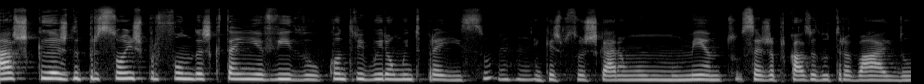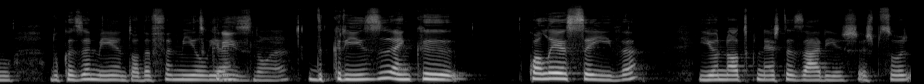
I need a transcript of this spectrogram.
Acho que as depressões profundas que têm havido contribuíram muito para isso, uhum. em que as pessoas chegaram a um momento, seja por causa do trabalho, do, do casamento ou da família. De crise, não é? De crise, em que qual é a saída? E eu noto que nestas áreas as pessoas.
